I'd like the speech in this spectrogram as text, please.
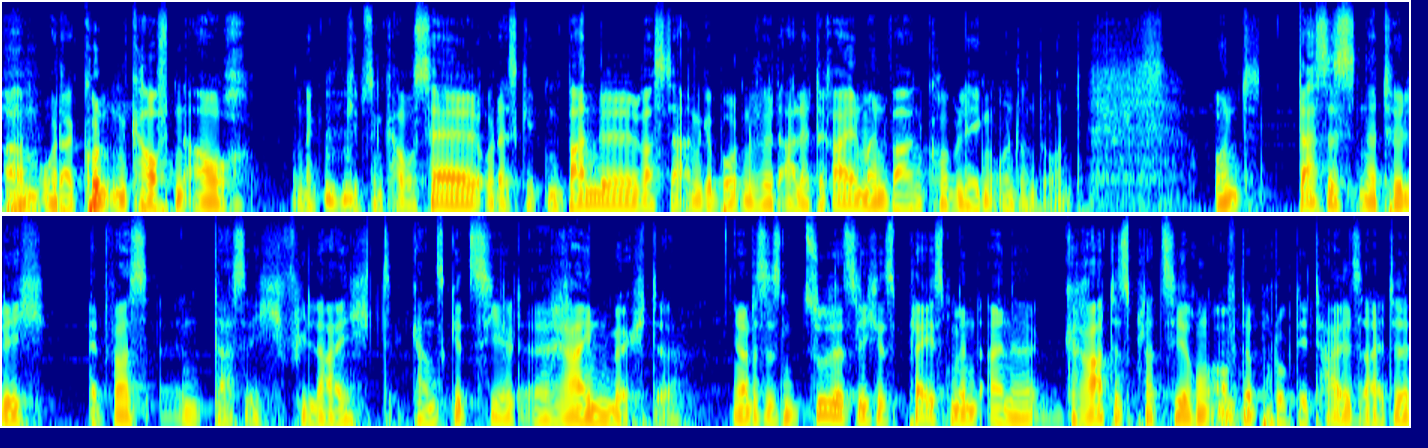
Ähm, oder Kunden kauften auch. Und dann mhm. gibt es ein Karussell oder es gibt ein Bundle, was da angeboten wird, alle drei in meinen Warenkorb legen und, und, und. Und das ist natürlich etwas, das ich vielleicht ganz gezielt rein möchte. Ja, das ist ein zusätzliches Placement, eine Gratis-Platzierung mhm. auf der Produktdetailseite,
